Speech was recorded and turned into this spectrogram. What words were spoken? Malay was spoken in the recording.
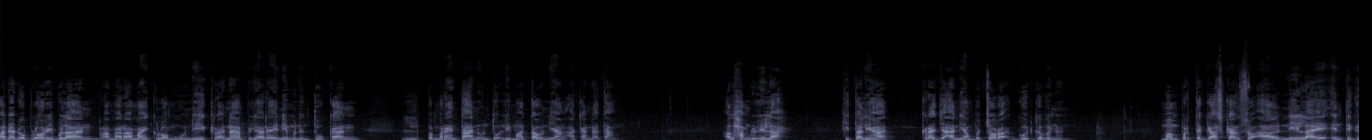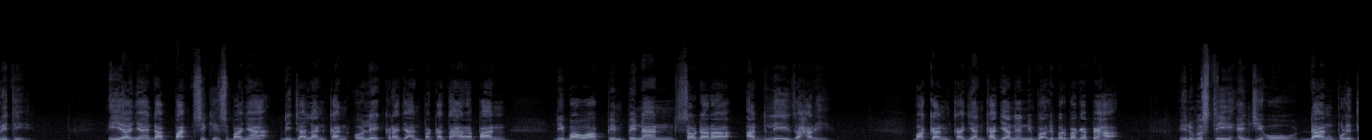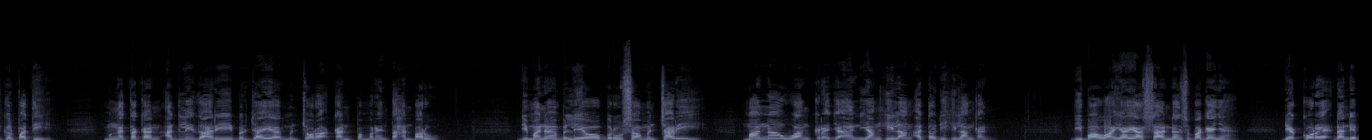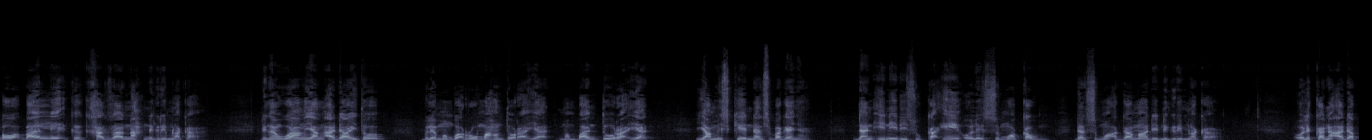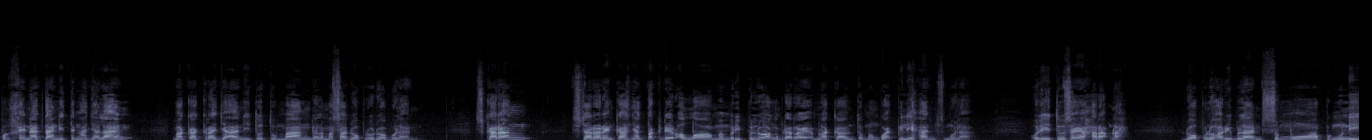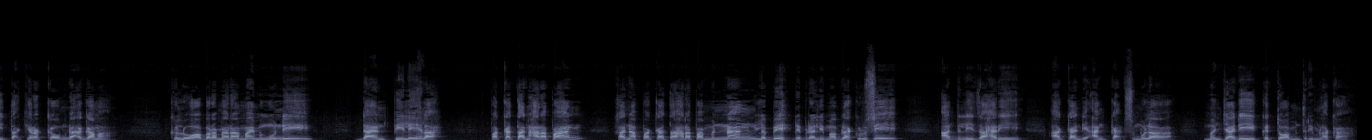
Pada 20 hari bulan, ramai-ramai keluar mengundi kerana pilihan raya ini menentukan pemerintahan untuk lima tahun yang akan datang. Alhamdulillah, kita lihat kerajaan yang bercorak good governance mempertegaskan soal nilai integriti. Ianya dapat sikit sebanyak dijalankan oleh Kerajaan Pakatan Harapan di bawah pimpinan saudara Adli Zahari. Bahkan kajian-kajian yang dibuat oleh berbagai pihak, universiti, NGO dan political party mengatakan Adli Zahari berjaya mencorakkan pemerintahan baru di mana beliau berusaha mencari mana wang kerajaan yang hilang atau dihilangkan di bawah yayasan dan sebagainya. Dia korek dan dia bawa balik ke khazanah negeri Melaka dengan wang yang ada itu boleh membuat rumah untuk rakyat, membantu rakyat yang miskin dan sebagainya. Dan ini disukai oleh semua kaum dan semua agama di negeri Melaka. Oleh kerana ada pengkhianatan di tengah jalan, maka kerajaan itu tumbang dalam masa 22 bulan. Sekarang, secara ringkasnya takdir Allah memberi peluang kepada rakyat Melaka untuk membuat pilihan semula. Oleh itu saya haraplah 20 hari bulan semua pengundi tak kira kaum dan agama keluar beramai-ramai mengundi dan pilihlah Pakatan Harapan kerana Pakatan Harapan menang lebih daripada 15 kerusi Adli Zahari akan diangkat semula menjadi Ketua Menteri Melaka.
